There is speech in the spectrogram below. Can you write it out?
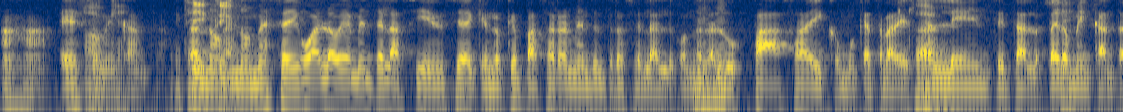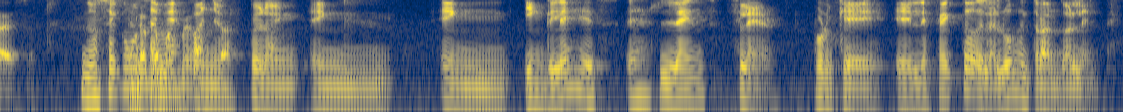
ajá, eso me encanta. O sea, no, no, me sé igual obviamente la ciencia de qué es lo que pasa realmente entre, cuando la luz pasa y como que atraviesa el lente y tal, pero me encanta eso. No sé cómo se llama en español, pero en, en, en inglés es, es lens flare, porque el efecto de la luz entrando al lente.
